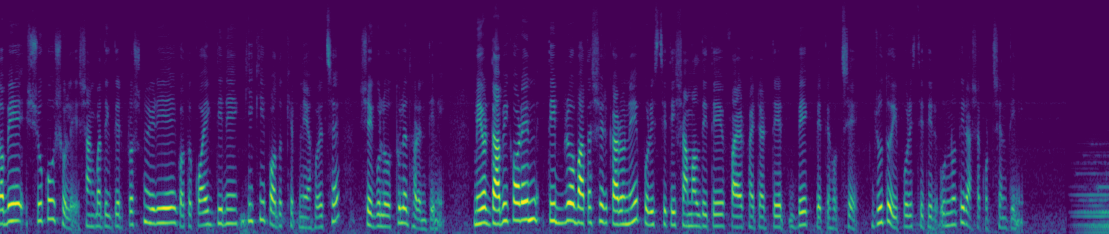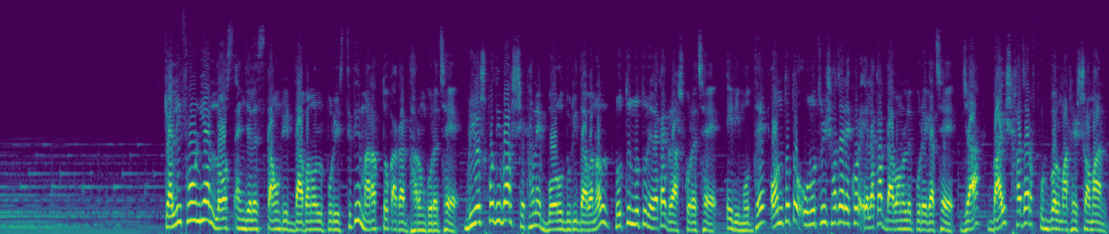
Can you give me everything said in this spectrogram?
তবে সুকৌশলে সাংবাদিকদের প্রশ্ন এড়িয়ে গত কয়েকদিনে কি কি পদক্ষেপ নেওয়া হয়েছে সেগুলো তুলে ধরেন তিনি। মেয়র দাবি করেন, তীব্র বাতাসের কারণে পরিস্থিতি সামাল দিতে ফায়ার ফাইটারদের বেগ পেতে হচ্ছে। দ্রুতই পরিস্থিতির উন্নতির আশা করছেন তিনি। ক্যালিফোর্নিয়ার লস অ্যাঞ্জেলেস কাউন্টির দাবানল পরিস্থিতি মারাত্মক আকার ধারণ করেছে। বৃহস্পতিবার সেখানে বড় দুটি দাবানল নতুন নতুন এলাকা গ্রাস করেছে। এরই মধ্যে অন্তত উনত্রিশ হাজার একর এলাকা দাবানলে পুড়ে গেছে, যা বাইশ হাজার ফুটবল মাঠের সমান।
